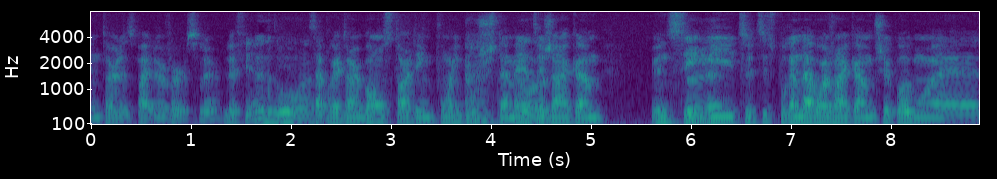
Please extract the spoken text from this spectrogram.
Enter the Spider-Verse, là, le Le film, nouveau, hein. ça pourrait être un bon starting point pour justement, tu sais, Ouais. genre comme une série, tu tu sais, tu pourrais en avoir genre comme, je sais pas moi, euh,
